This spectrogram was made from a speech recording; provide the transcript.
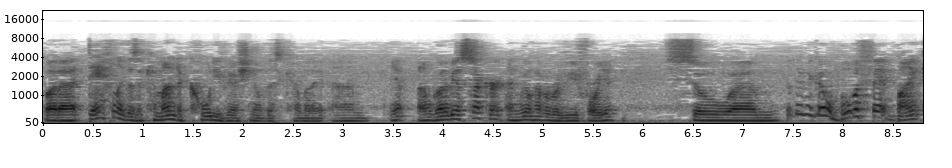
But uh, definitely there's a Commander Cody version of this coming out. Um, yep, I'm going to be a sucker and we'll have a review for you. So, um, but there we go, Boba Fett Bank.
